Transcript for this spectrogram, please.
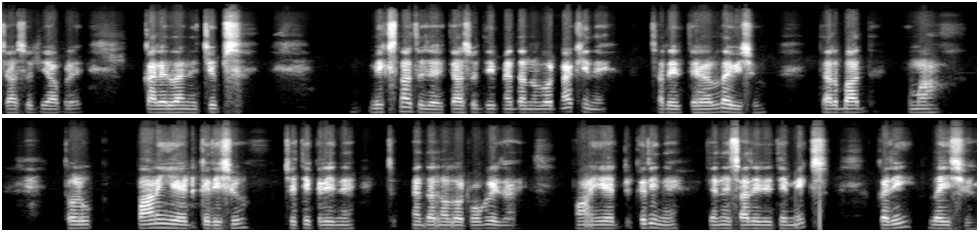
જ્યાં સુધી આપણે કારેલાની ચિપ્સ મિક્સ ના થઈ જાય, ત્યાં સુધી મેદાનો લોટ નાખીને સારી રીતે હલાવીશું. ત્યારબાદ એમાં થોડુંક પાણી એડ કરીશું, જેથી કરીને મેદાનો લોટ ઓગળી જાય. પાણી એડ કરીને તેને સારી રીતે મિક્સ કરી લઈશું.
